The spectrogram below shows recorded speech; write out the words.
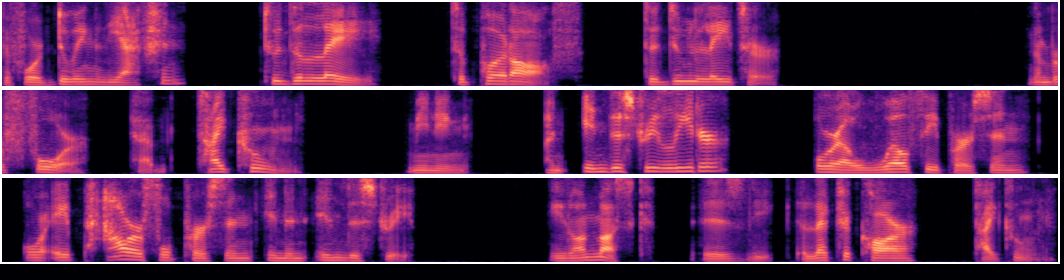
before doing the action, to delay, to put off, to do later. Number four, have tycoon, meaning an industry leader or a wealthy person or a powerful person in an industry. Elon Musk is the electric car tycoon.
